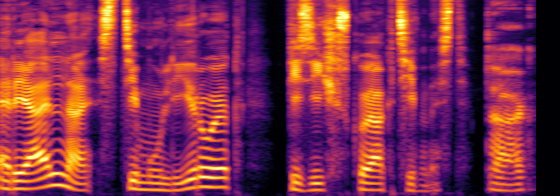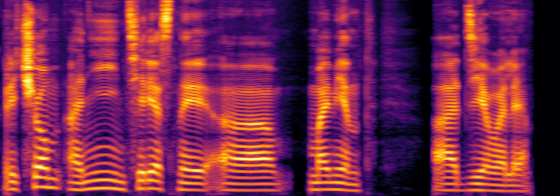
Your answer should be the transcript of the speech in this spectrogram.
реально стимулирует физическую активность. Так. Причем они интересный э, момент э, делали.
